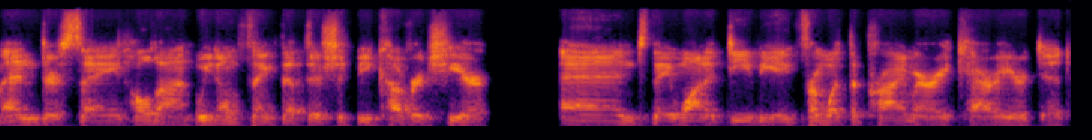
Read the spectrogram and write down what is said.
and they're saying hold on we don't think that there should be coverage here and they want to deviate from what the primary carrier did.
